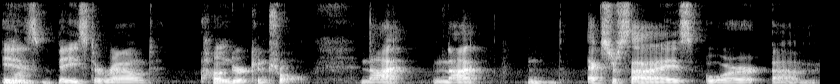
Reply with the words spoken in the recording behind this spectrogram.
is based around hunger control, not not exercise or um,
